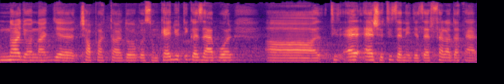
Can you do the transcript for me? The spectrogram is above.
nagyon nagy csapattal dolgozunk együtt. Igazából az első 14 ezer feladatnál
